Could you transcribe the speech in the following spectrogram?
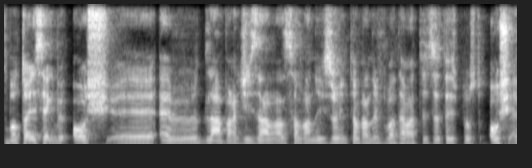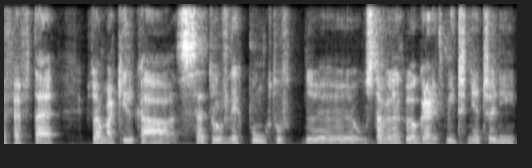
Bo to jest jakby oś e, dla bardziej zaawansowanych, zorientowanych w matematyce, to jest po prostu oś FFT, która ma kilkaset różnych punktów e, ustawionych logarytmicznie, czyli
